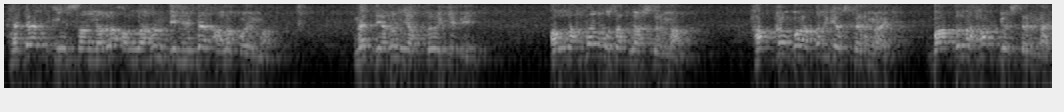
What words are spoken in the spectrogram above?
Hedef insanları Allah'ın dininden alıkoymak. Medyanın yaptığı gibi. Allah'tan uzaklaştırmak. Hakkı batıl göstermek. Batıla hak göstermek.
